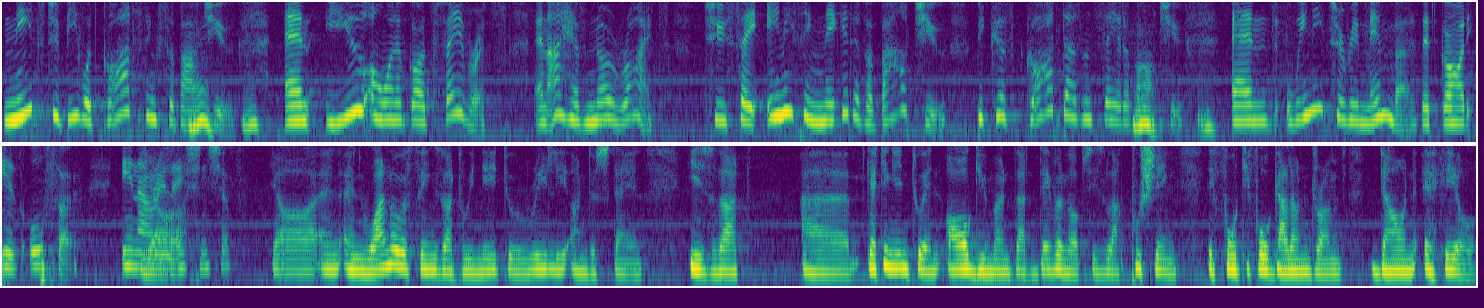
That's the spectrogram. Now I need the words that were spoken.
needs to be what God thinks about mm, you. Mm. And you are one of God's favorites. And I have no right to say anything negative about you because God doesn't say it about mm, you. And we need to remember that God is also in our Yeah. relationship. Yeah, and, and one of the things that we need to really understand is that uh, getting into an argument that develops is like pushing a 44 gallon drum down a hill.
